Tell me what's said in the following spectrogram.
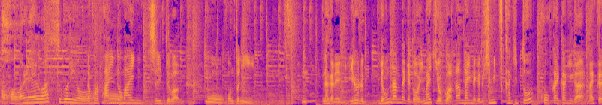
これはすごいよ。このファインドマイについてはもう本当にんなんかねいろいろ読んだんだけどいまいちよくわかんないんだけど秘密鍵と公開鍵がなんか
